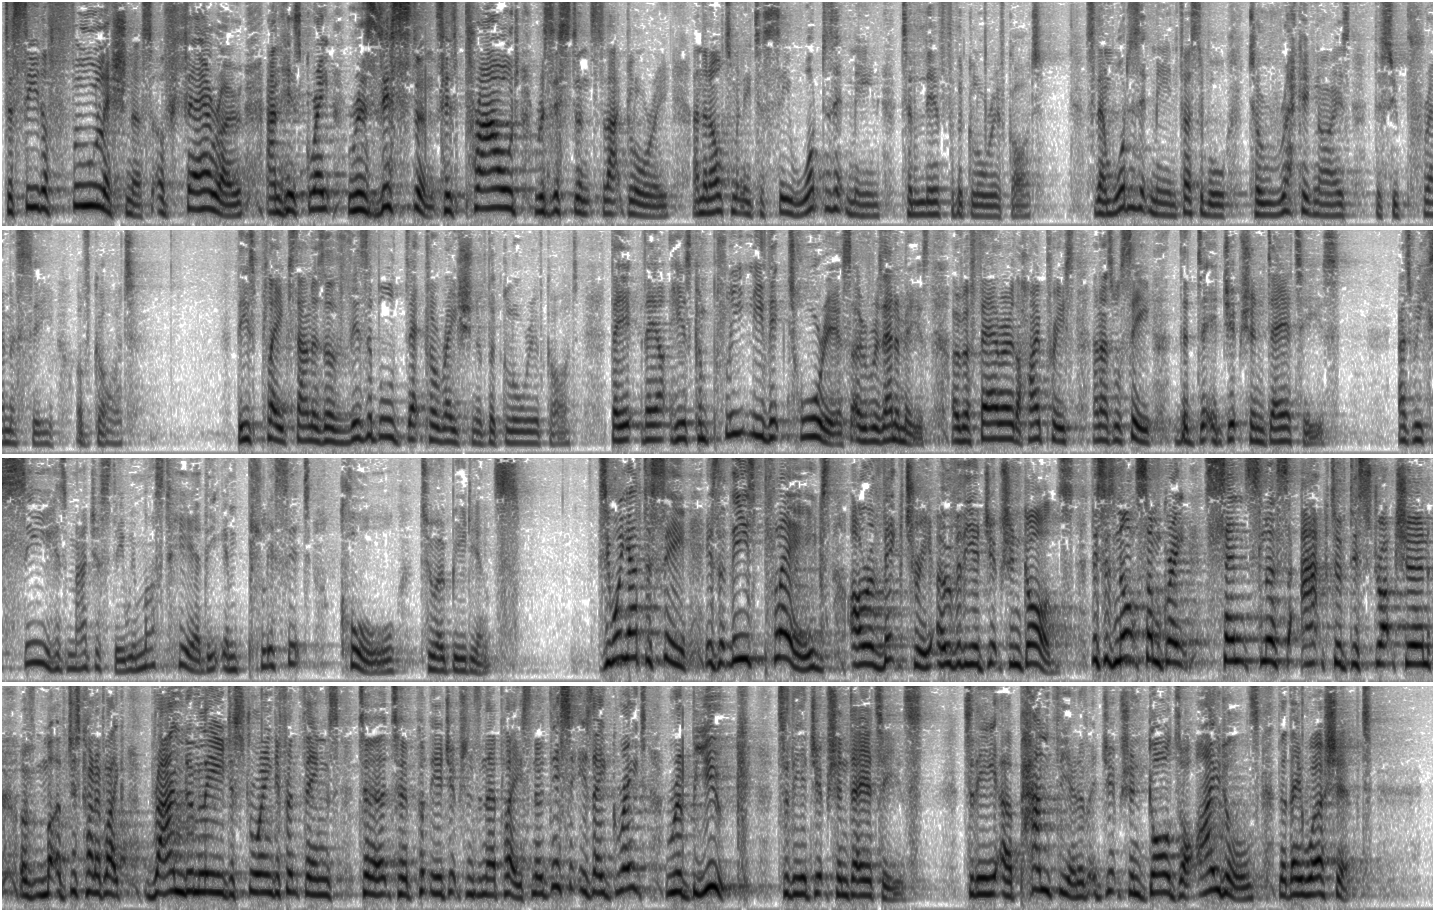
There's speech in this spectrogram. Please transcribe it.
to see the foolishness of Pharaoh and his great resistance, his proud resistance to that glory, and then ultimately to see what does it mean to live for the glory of God. So then what does it mean, first of all, to recognize the supremacy of God? These plagues stand as a visible declaration of the glory of God. They, they are, he is completely victorious over his enemies, over Pharaoh, the high priest, and as we'll see, the Egyptian deities as we see his majesty, we must hear the implicit call to obedience. See, what you have to see is that these plagues are a victory over the Egyptian gods. This is not some great senseless act of destruction, of, of just kind of like randomly destroying different things to, to put the Egyptians in their place. No, this is a great rebuke to the Egyptian deities, to the uh, pantheon of Egyptian gods or idols that they worshipped.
